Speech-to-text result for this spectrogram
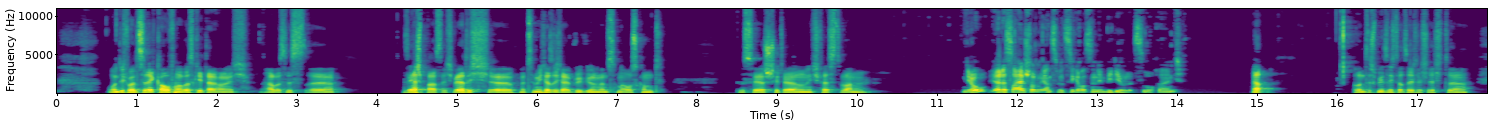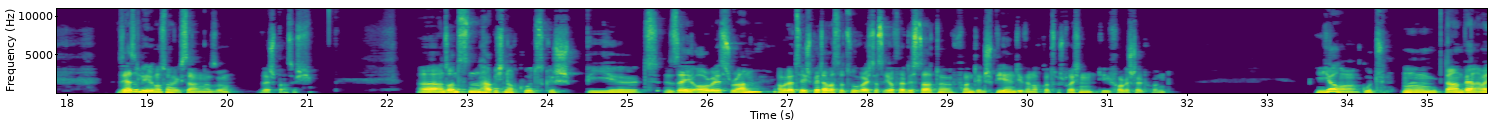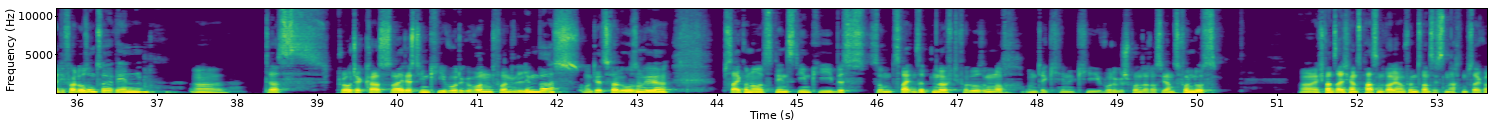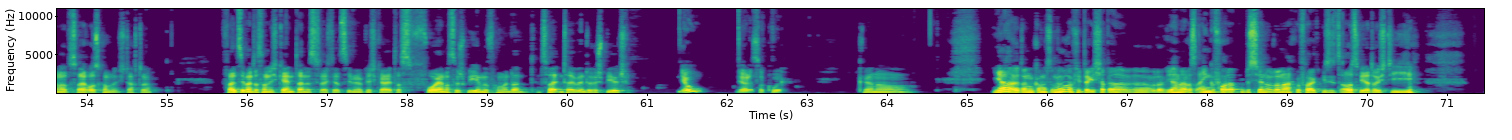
Und ich wollte es direkt kaufen, aber es geht leider noch nicht. Aber es ist äh, sehr spaßig. Werde ich äh, mit ziemlicher Sicherheit reviewen, wenn es dann rauskommt. Bisher steht ja noch nicht fest, wann. Jo, ja, das sah ja schon ganz witzig aus in dem Video letzte Woche eigentlich. Ja. Und es spielt sich tatsächlich echt äh, sehr solide, muss man wirklich sagen. Also sehr spaßig. Äh, ansonsten habe ich noch kurz gespielt They Always Run, aber da erzähle ich später was dazu, weil ich das eh auf der Liste hatte von den Spielen, die wir noch kurz besprechen, die vorgestellt wurden. Ja, gut. Hm, dann wären einmal die Verlosung zu erwähnen. Äh, das Project Cast 2, der Steam Key, wurde gewonnen von Limbas und jetzt verlosen wir Psychonauts, den Steam Key. Bis zum 2.7. läuft die Verlosung noch und der Key wurde gesponsert aus Jans Fundus. Äh, ich fand es eigentlich ganz passend, weil ja am 25.8. Psychonauts 2 rauskommt und ich dachte, falls jemand das noch nicht kennt, dann ist vielleicht jetzt die Möglichkeit, das vorher noch zu spielen, bevor man dann den zweiten Teil eventuell spielt. Jo, ja, das ist doch cool. Genau. Ja, dann kommen wir zum Hörerfeedback. Ich habe ja, äh, oder wir haben ja was eingefordert ein bisschen oder nachgefragt, wie sieht's aus, wie hat euch die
